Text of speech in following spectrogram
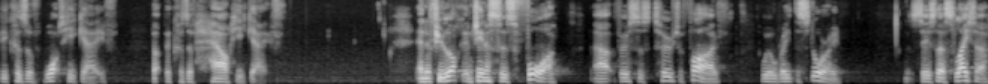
because of what he gave, but because of how he gave. And if you look in Genesis 4, uh, verses 2 to 5, we'll read the story. It says this Later,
